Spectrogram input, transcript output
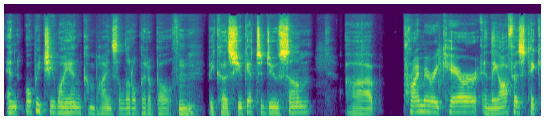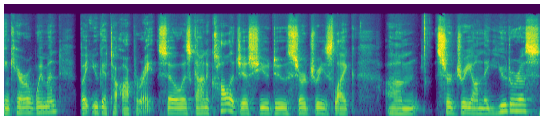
And OBGYN combines a little bit of both because you get to do some uh, primary care in the office taking care of women, but you get to operate. So as gynecologists, you do surgeries like um, surgery on the uterus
